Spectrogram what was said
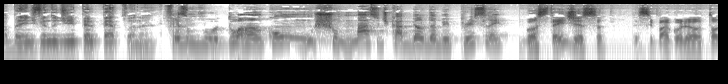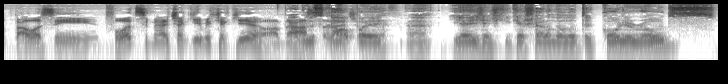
A Brand vindo de Perpétua, né? Fez um voodoo, arrancou um chumaço de cabelo da B. Priestley. Gostei disso. Desse bagulho total assim. Foda-se, mete a gimmick aqui, ó. Tá Abraça, né? scalpo aí. É. E aí, gente, o que, que acharam da luta? Cody Rhodes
